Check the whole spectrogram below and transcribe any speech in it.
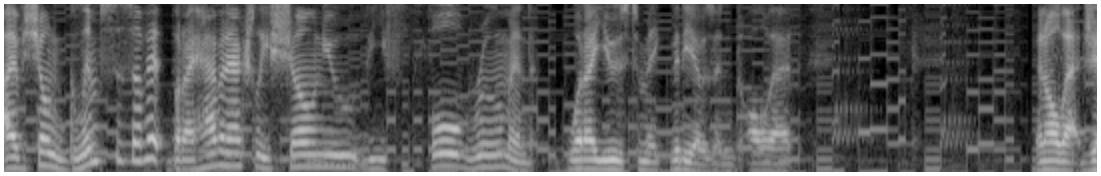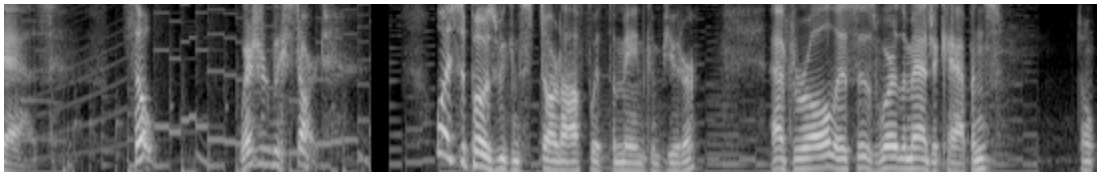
I've shown glimpses of it, but I haven't actually shown you the full room and what I use to make videos and all that. And all that jazz. So, where should we start? Well, I suppose we can start off with the main computer. After all, this is where the magic happens. Don't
